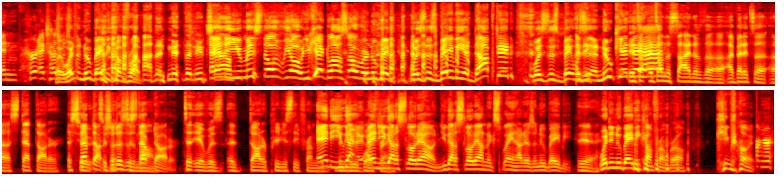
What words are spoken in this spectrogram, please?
and her ex Wait, husband. where'd the new baby come from? the new, the new child. Andy, you missed over. Yo, you can't gloss over a new baby. Was this baby adopted? Was this ba- was it a new kid it's, they on- had? it's on the side of the. Uh, I bet it's a, a stepdaughter. A stepdaughter. So there's a the stepdaughter. To- it was a daughter previously from. The, Andy, you the got new Andy, you boyfriend. got to slow down. You got to slow down and explain how there's a new baby. Yeah. Where did the new baby come from, bro? Keep going. partner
